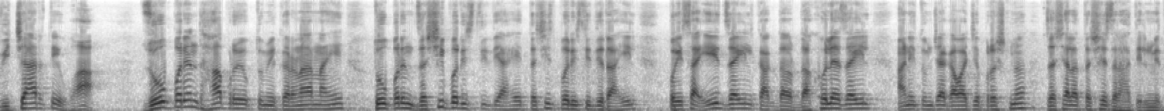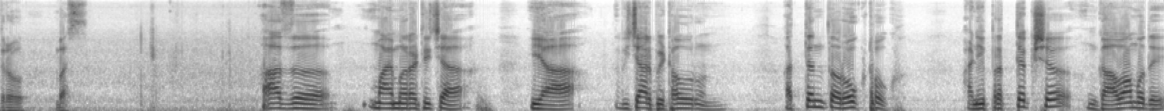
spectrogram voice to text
विचारते व्हा. जोपर्यंत हा प्रयोग तुम्ही करणार नाही तोपर्यंत जशी परिस्थिती आहे तशीच परिस्थिती राहील. पैसा येत जाईल कागदावर दाखवल्या जाईल आणि तुमच्या गावाचे प्रश्न जशाला तसेच राहतील मित्र. हो बस. आज माय मराठीच्या या विचारपीठावरून अत्यंत रोखठोक आणि प्रत्यक्ष गावामध्ये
